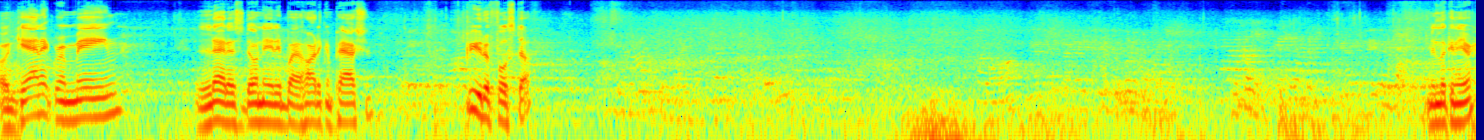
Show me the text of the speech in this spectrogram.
Organic romaine lettuce donated by Heart of Compassion. Beautiful stuff. You looking here?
